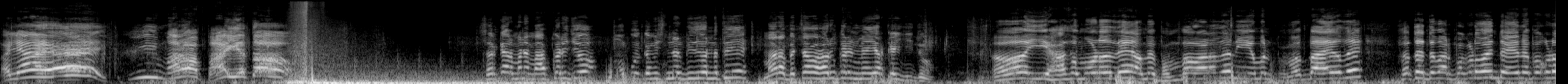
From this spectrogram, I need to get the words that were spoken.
અલ્યા એ ઈ મારો ભાઈ હતો. સરકાર મને માફ કરી જો હું કોઈ કમિશનર બીજો નથી. મારા બચાવ સારું કરીને મેં યાર કહી દીધું. હા ઈ હાસો મોણો છે અમે ભંબા વાળા છે ને એ અમને ભંબા આવ્યો છે સતત તમારે પકડો હોય ને તો એને પકડો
